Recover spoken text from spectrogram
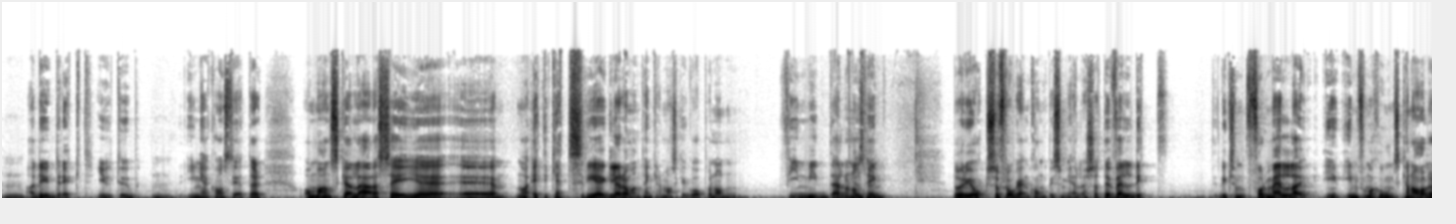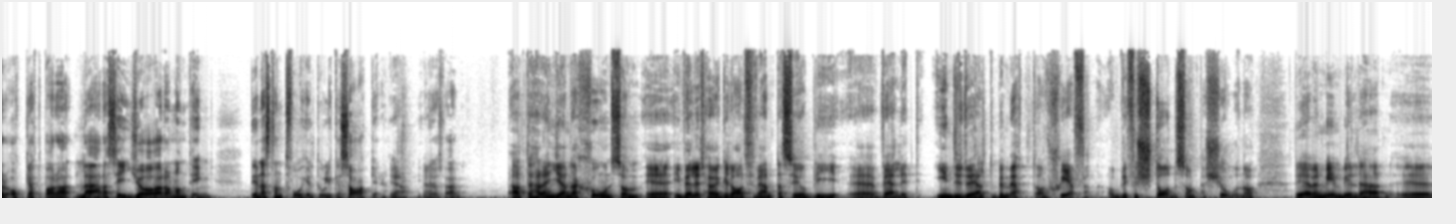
mm. ja det är ju direkt YouTube. Mm. Inga konstigheter. Om man ska lära sig eh, eh, några etikettsregler, om man tänker att man ska gå på någon fin middag eller någonting. Då är det ju också fråga en kompis som gäller. Så det är väldigt liksom, formella informationskanaler och att bara lära sig göra någonting. Det är nästan två helt olika saker ja, i deras ja. värld att det här är en generation som eh, i väldigt hög grad förväntar sig att bli eh, väldigt individuellt bemött av chefen och bli förstådd som person. Och det är även min bild det här eh,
